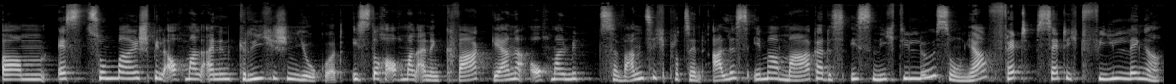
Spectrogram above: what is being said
Ähm, esst zum Beispiel auch mal einen griechischen Joghurt. Isst doch auch mal einen Quark, gerne auch mal mit 20 Prozent. Alles immer mager, das ist nicht die Lösung. Ja? Fett sättigt viel länger.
